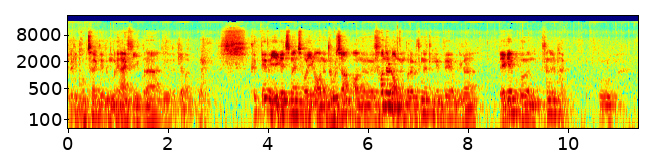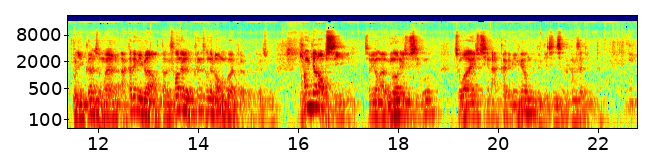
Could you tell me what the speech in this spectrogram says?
이렇게 벅찰 때 눈물이 날 수 있구나도 느껴봤고 그때도 얘기했지만 저희가 어느 도전, 어느 선을 넘는 거라고 생각했는데 우리가 네 개 부분 상을 받고 보니까 정말 아카데미가 어떤 선을 큰 선을 넘은 것 같더라고요. 그래가지고 편견 없이 저희 영화 응원해 주시고 좋아해 주신 아카데미 회원분들께 진심으로 감사드립니다. 네,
